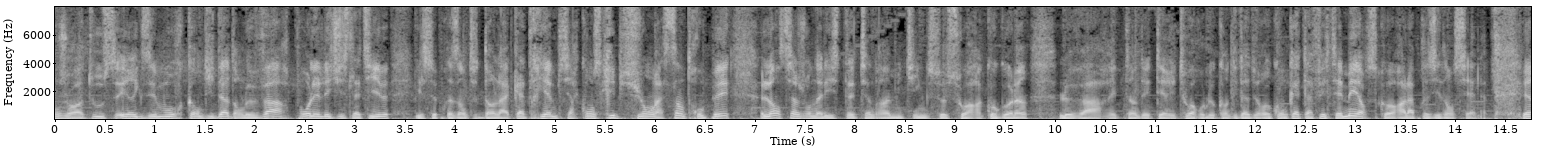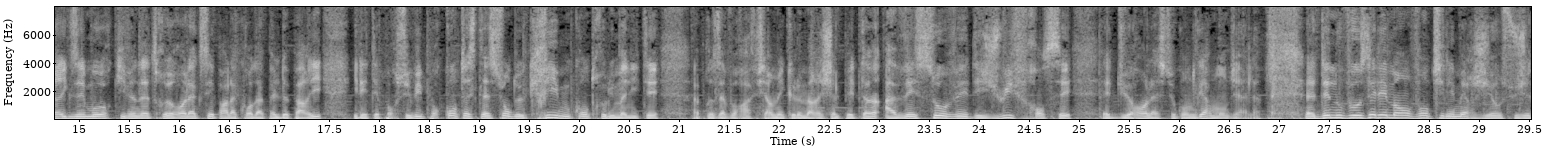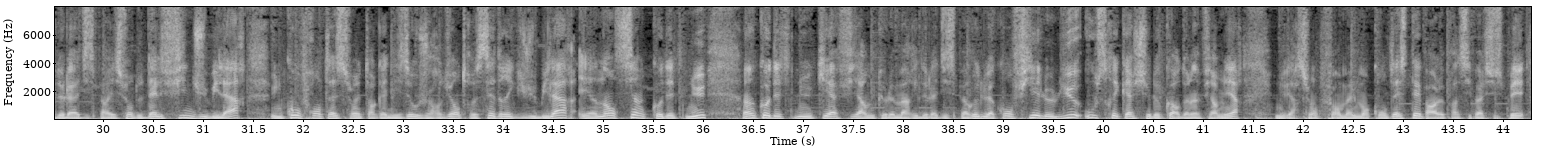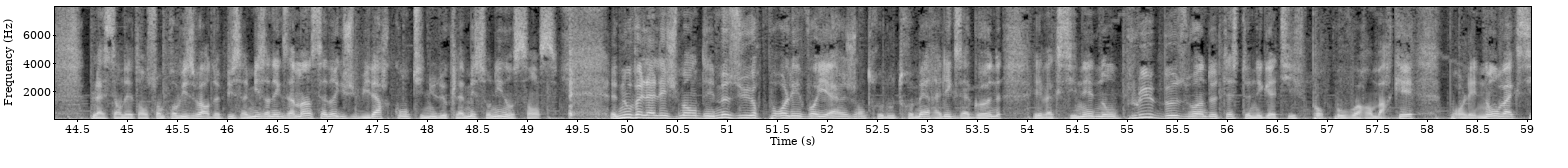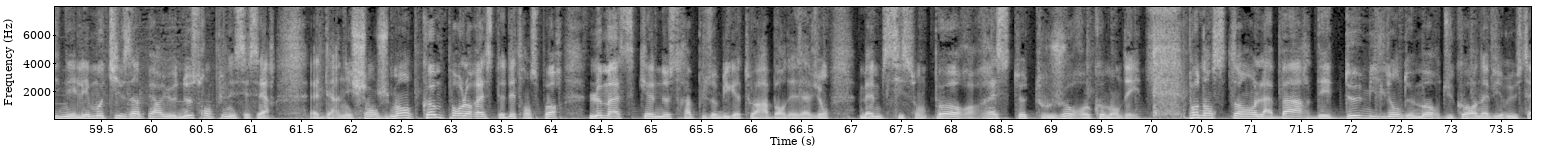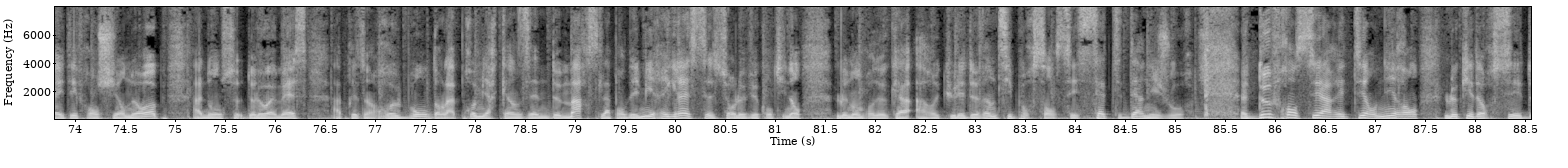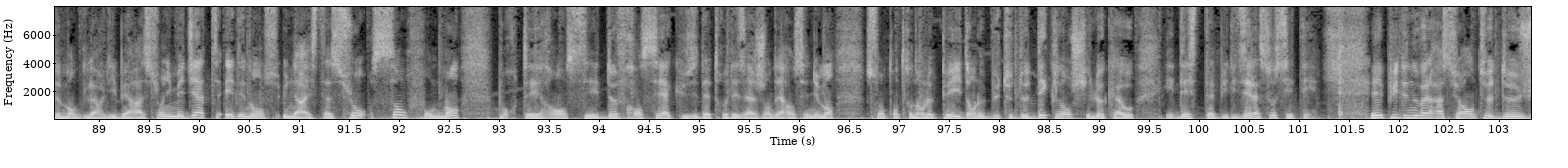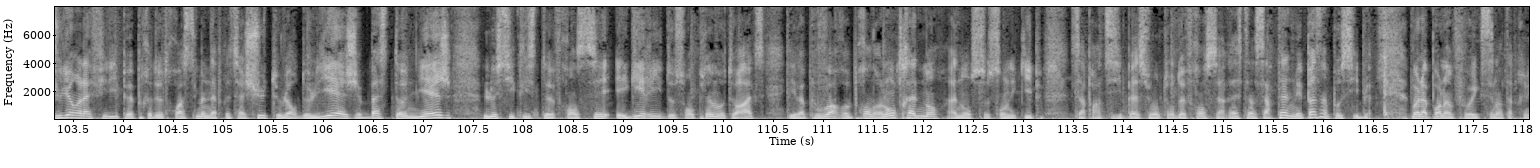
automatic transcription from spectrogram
Bonjour à tous. Éric Zemmour, candidat dans le Var pour les législatives. Il se présente dans la quatrième circonscription à Saint-Tropez. L'ancien journaliste tiendra un meeting ce soir à Cogolin. Le Var est un des territoires où le candidat de Reconquête a fait ses meilleurs scores à la présidentielle. Éric Zemmour, qui vient d'être relaxé par la Cour d'appel de Paris, il était poursuivi pour contestation de crimes contre l'humanité après avoir affirmé que le maréchal Pétain avait sauvé des juifs français durant la Seconde Guerre mondiale. Des nouveaux éléments vont-ils émerger au sujet de la disparition de Delphine Jubilard Une confrontation est organisée aujourd'hui entre Cédric Jubilard et un ancien codétenu. Un codétenu qui affirme que le mari de la disparue lui a confié le lieu où serait caché le corps de l'infirmière. Une version formellement contestée par le principal suspect. Placé en détention provisoire depuis sa mise en examen, Cédric Jubilard continue de clamer son innocence. Nouvel allègement des mesures pour les voyages entre l'outre-mer et l'hexagone. Les vaccinés n'ont plus besoin de tests négatifs pour pouvoir embarquer. Pour les non-vaccinés, les motifs impérieux ne seront plus nécessaires. Dernier changement, comme pour le reste des transports, le masque ne sera plus obligatoire à bord des avions, même si son port reste toujours recommandé. Pendant ce temps, la barre des 2 millions de morts du coronavirus a été franchie en Europe, annonce de l'OMS. Après un rebond dans la première quinzaine de mars, la pandémie régresse sur le vieux continent. Le nombre de cas a reculé de 26% ces sept derniers jours. Deux Français arrêtés en Iran. Le Quai d'Orsay demande leur libération immédiate et dénonce une arrestation sans fondement. Pour Téhéran, ces deux Français accusés d'être des agents des renseignements sont entrés dans le pays dans le but de déclencher le chaos et déstabiliser la société. Et puis des nouvelles rassurantes de Julien Alaphilippe près de trois semaines après sa chute lors de Liège-Bastogne-Liège. Le cycliste français est guéri de son pneumothorax et va pouvoir reprendre l'entraînement, annonce son équipe. Sa participation au Tour de France reste incertaine mais pas impossible. Voilà pour l'info, excellent après-midi.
